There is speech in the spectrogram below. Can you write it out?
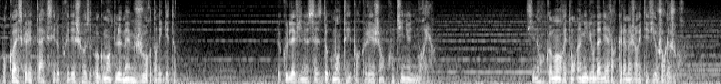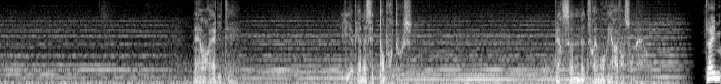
Pourquoi est-ce que les taxes et le prix des choses augmentent le même jour dans les ghettos? Le coût de la vie ne cesse d'augmenter pour que les gens continuent de mourir. Sinon, comment aurait-on un million d'années alors que la majorité vit au jour le jour? Mais en réalité, il y a bien assez de temps pour tous. Personne ne devrait mourir avant son heure. Time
